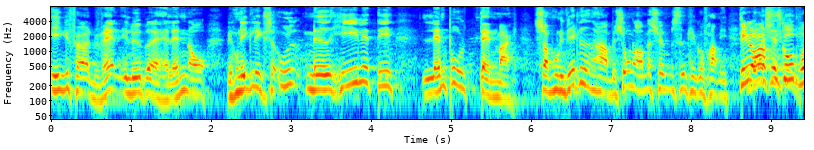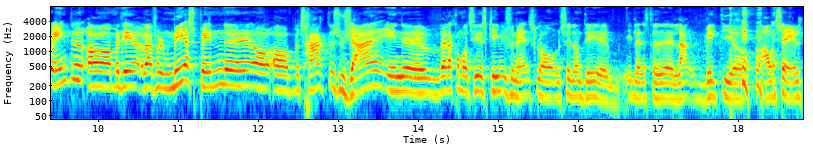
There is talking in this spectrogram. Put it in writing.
ikke før et valg i løbet af halvanden år, vil hun ikke lægge sig ud med hele det landbrug Danmark, som hun i virkeligheden har ambitioner om, at Socialdemokratiet kan gå frem i. Det er jo også en god pointe, og, men det er i hvert fald mere spændende at, at betragte, synes jeg, end uh, hvad der kommer til at ske i finansloven, selvom det er et eller andet sted er langt vigtigere aftale.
